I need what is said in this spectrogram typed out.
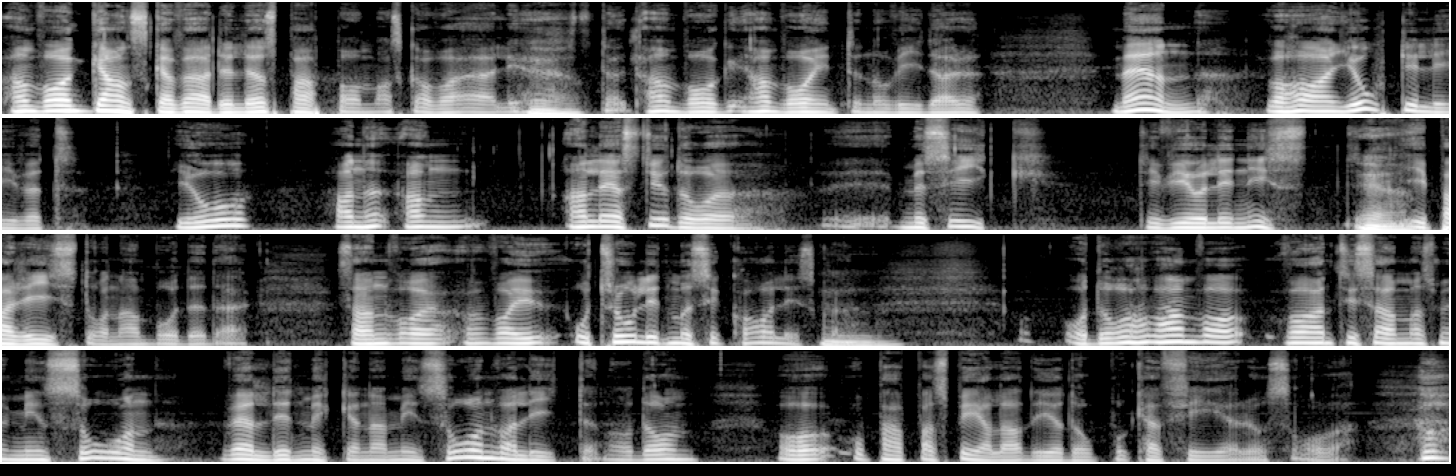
han var en ganska värdelös pappa om man ska vara ärlig. Ja. Han var, han var inte något vidare. Men vad har han gjort i livet? Jo, han, han, han läste ju då eh, musik till violinist Ja. i Paris då när han bodde där. Så han var, han var ju otroligt musikalisk. Mm. Och då var han, var, var han tillsammans med min son väldigt mycket när min son var liten. Och, de, och, och pappa spelade ju då på kaféer och så. Va?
